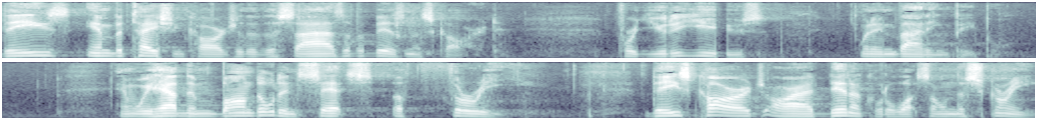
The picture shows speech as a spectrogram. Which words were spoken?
these invitation cards that are the size of a business card for you to use when inviting people. And we have them bundled in sets of three. These cards are identical to what's on the screen.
